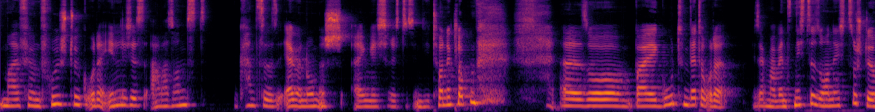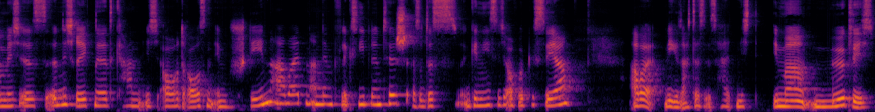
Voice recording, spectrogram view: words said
mal für ein Frühstück oder ähnliches, aber sonst kannst du es ergonomisch eigentlich richtig in die Tonne kloppen. Also bei gutem Wetter oder ich sag mal, wenn es nicht zu sonnig, zu stürmig ist, äh, nicht regnet, kann ich auch draußen im Stehen arbeiten an dem flexiblen Tisch. Also das genieße ich auch wirklich sehr. Aber wie gesagt, das ist halt nicht immer möglich.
